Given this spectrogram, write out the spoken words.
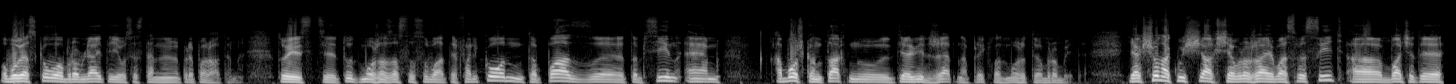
обов'язково обробляйте його системними препаратами. Тобто е, тут можна застосувати фалькон, топаз, е, топсін М. Або ж контактну тіавіт джет, наприклад, можете обробити. Якщо на кущах ще врожай вас висить, а бачите,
